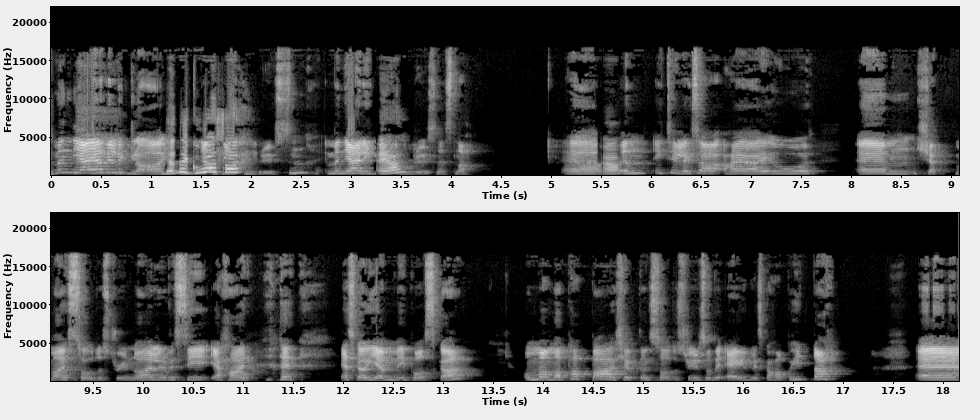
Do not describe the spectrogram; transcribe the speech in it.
Men jeg er veldig glad Den er god, altså. brusen. Men jeg liker Ja. brus nesten, da. Uh, Ja. Men i tillegg så har jeg jo em, kjøpt meg SodaStream nå. Eller det vil si, jeg har Jeg skal jo hjem i påska, og mamma og pappa har kjøpt en SodaStream som de egentlig skal ha på hytta. Eh,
